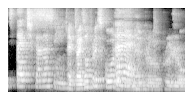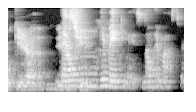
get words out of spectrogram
estética, né? Sim. É, traz um frescor ali, É. né, pro, pro jogo que já existia. É um remake mesmo, não um remaster.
